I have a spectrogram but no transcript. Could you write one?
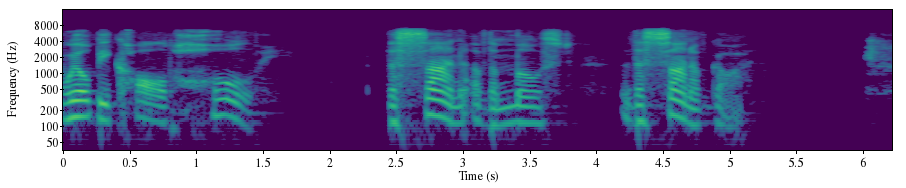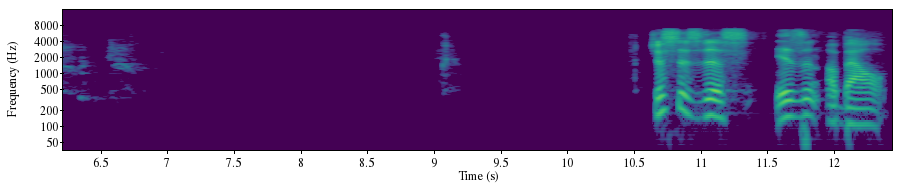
will be called holy, the Son of the Most, the Son of God. Just as this isn't about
